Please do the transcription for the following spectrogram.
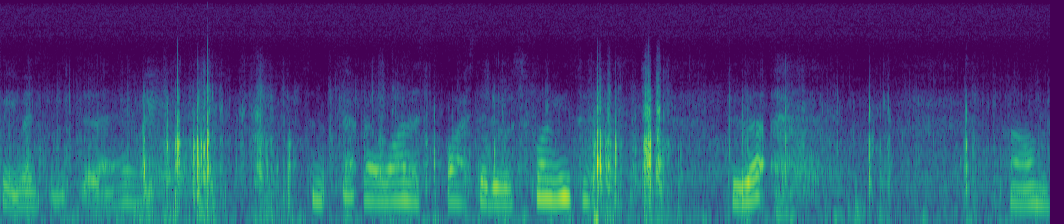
But you mentioned it today anyway. I don't know why, why I said it was funny to do that. Um,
